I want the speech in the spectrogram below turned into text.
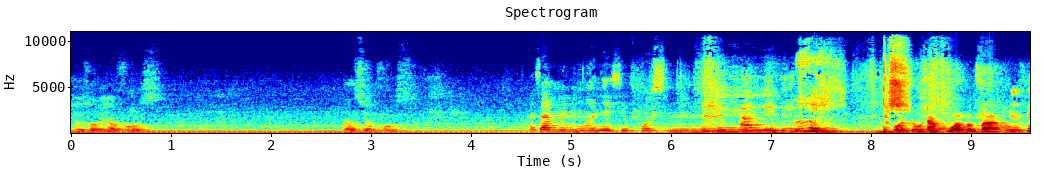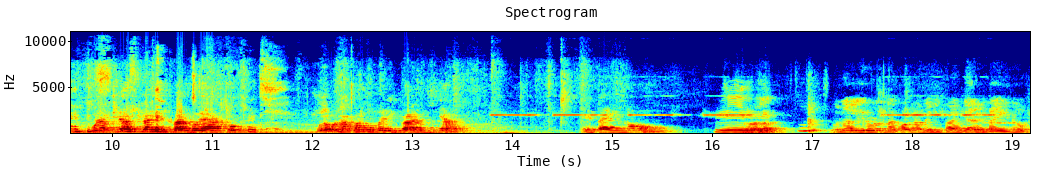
Use all your force. That's your force. hata mi nimwonyeshe force nini Unataka utakuwa babako. Unafikiria sipani mipango yako? Wewe unakwanga umenipangia. And I know. Mimi Unaona? Mm-hmm. Una lilo nakwanga amenipangia and I know.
